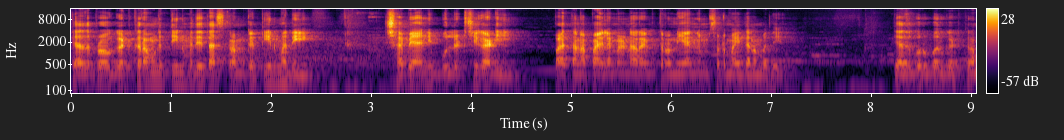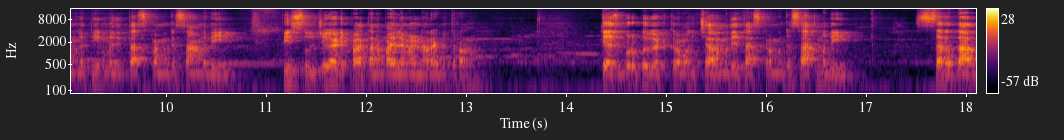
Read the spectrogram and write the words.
त्याचबरोबर गट क्रमांक तीनमध्ये तास क्रमांक तीनमध्ये छबे आणि बुलेटची गाडी पळताना पाहायला मिळणार आहे मित्रांनो या निमसोड मैदानामध्ये. त्याचबरोबर गट क्रमांक तीनमध्ये तास क्रमांक सहामध्ये पिस्तूलची गाडी पळताना पाहायला मिळणार आहे मित्रांनो. त्याचबरोबर गट क्रमांक चारमध्ये तास क्रमांक सातमध्ये सरदार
